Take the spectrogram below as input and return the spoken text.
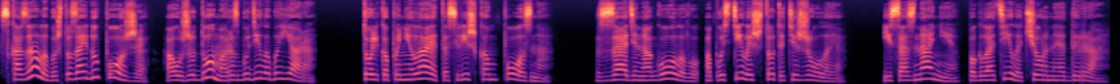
Сказала бы, что зайду позже, а уже дома разбудила бы Яра. Только поняла это слишком поздно. Сзади на голову опустилось что-то тяжелое, и сознание поглотила черная дыра.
